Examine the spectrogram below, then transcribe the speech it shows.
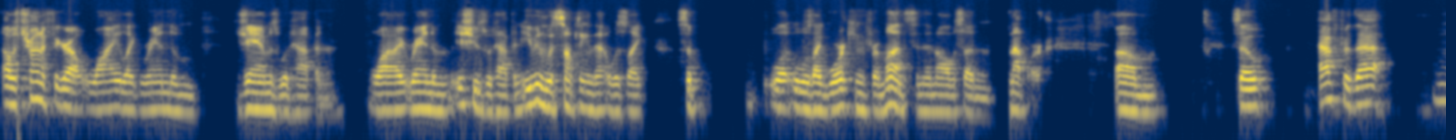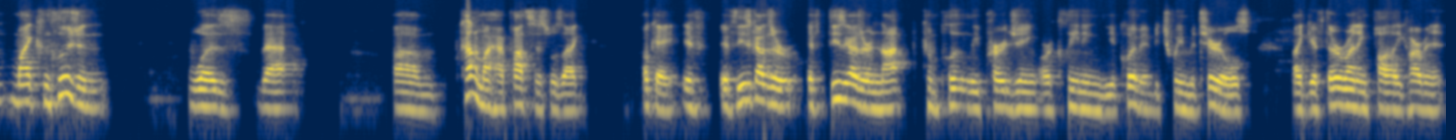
I was trying to figure out why like random jams would happen, why random issues would happen, even with something that was like so what was like working for months and then all of a sudden not work. Um, so after that, my conclusion was that um, kind of my hypothesis was like okay, if if these guys are if these guys are not completely purging or cleaning the equipment between materials, like if they're running polycarbonate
